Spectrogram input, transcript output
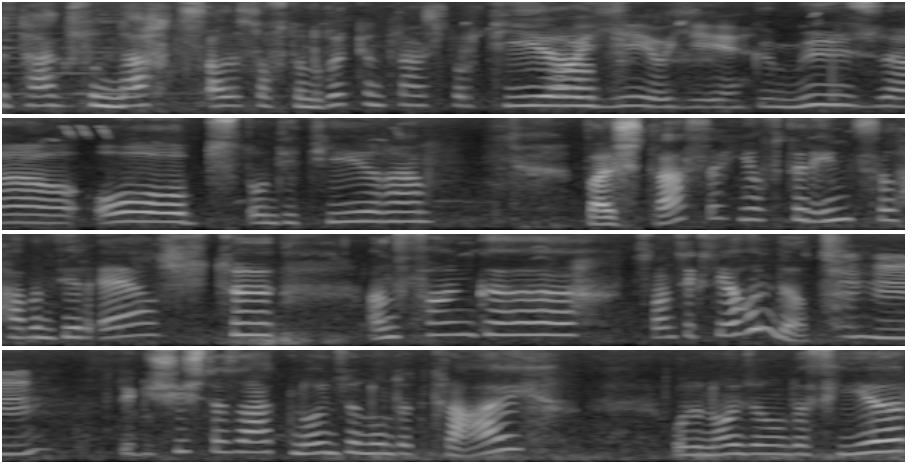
Leute tags und nachts alles auf den Rücken transportiert. Oh je, oh. Gemüse, Obst und die Tiere. Weil Straße hier auf der Insel haben wir erst äh, Anfang äh, 20. Jahrhundert. Mhm. Die Geschichte sagt 1903 oder 1904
